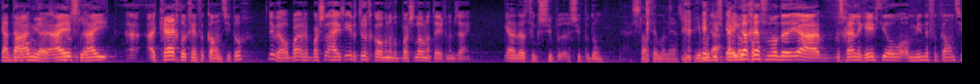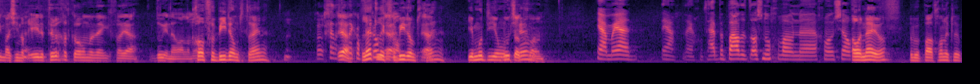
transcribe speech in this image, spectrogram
ja daarom Maar, juist. hij, heeft, hij, eh, hij krijgt ook geen vakantie, toch? Jawel, Bar Barcelona, hij is eerder teruggekomen dan wat Barcelona tegen hem zei. Ja, dat vind ik super, super dom. Ja, het slaat helemaal nergens op. Je moet Ja, speler ik dacht even, want ja, waarschijnlijk heeft hij al, al minder vakantie. Maar als je nog eerder terug gaat komen, dan denk ik van ja, wat doe je nou allemaal? gewoon verbieden om te trainen. Ga, ga, ga Ja. lekker op Letterlijk verbieden om te Ja. trainen. Je moet die jongen moet gewoon. Ja, maar ja, ja, nou ja goed. hij bepaalt het alsnog gewoon, eh, gewoon zelf. Oh nee hoor, dat bepaalt gewoon de club.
